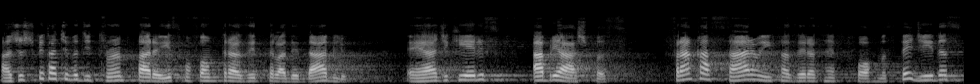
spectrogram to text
A justificativa de Trump para isso, conforme trazido pela DW, é a de que eles, abre aspas, fracassaram em fazer as reformas pedidas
